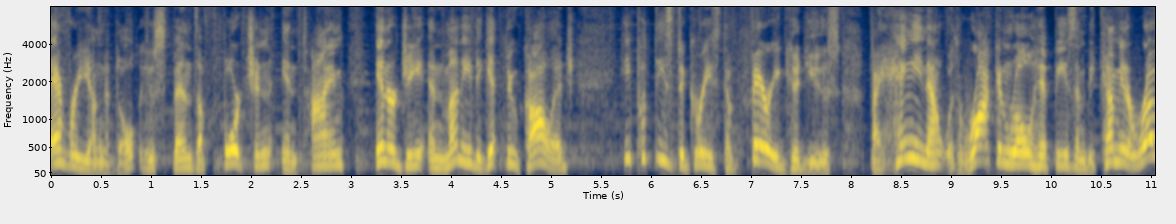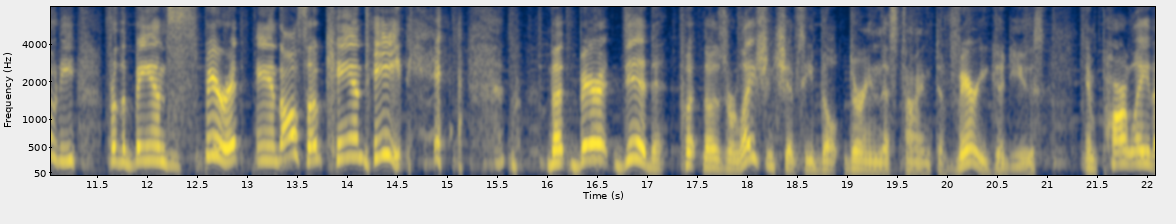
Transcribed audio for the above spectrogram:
every young adult who spends a fortune in time, energy, and money to get through college, he put these degrees to very good use by hanging out with rock and roll hippies and becoming a roadie for the band's Spirit and also Canned Heat. but Barrett did put those relationships he built during this time to very good use and parlayed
